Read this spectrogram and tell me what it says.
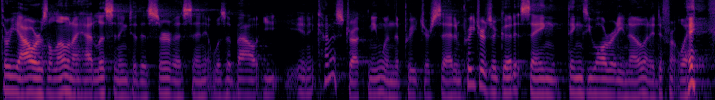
three hours alone I had listening to this service, and it was about, and it kind of struck me when the preacher said, and preachers are good at saying things you already know in a different way.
